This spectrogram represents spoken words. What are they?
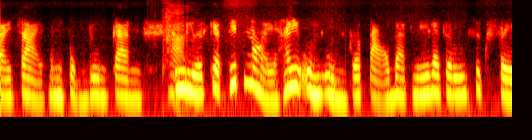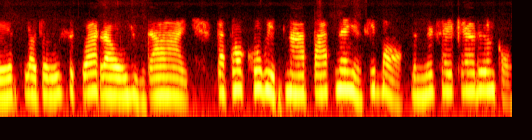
รายจ่ายมันสมดุลกันค่ะคือเหลือเก็บนิดหน่อยให้อุ่นๆกระเป๋าแบบนี้เราจะรู้สึกเซฟเราจะรู้สึกว่าเราอยู่ได้ แต่พอโควิดมาปั๊บเนี่ยอย่างที่บอกมันไม่ใช่แค่เรื่องของ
